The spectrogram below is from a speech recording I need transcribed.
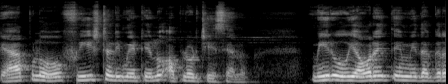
యాప్లో ఫ్రీ స్టడీ మెటీరియల్ అప్లోడ్ చేశాను. మీరు ఎవరైతే మీ దగ్గర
